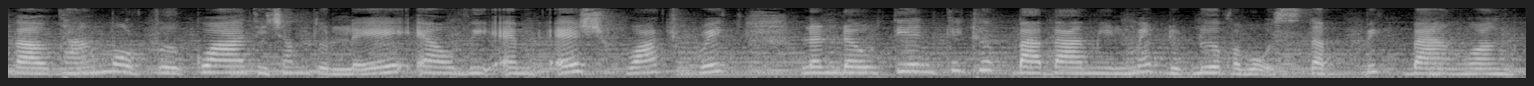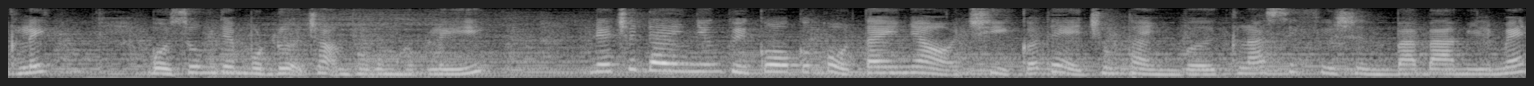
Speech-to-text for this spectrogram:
vào tháng 1 vừa qua thì trong tuần lễ LVMH Watch Week, lần đầu tiên kích thước 33mm được đưa vào bộ sưu tập Big Bang One Click, bổ sung thêm một lựa chọn vô cùng hợp lý. Nếu trước đây những quý cô có cổ tay nhỏ chỉ có thể trung thành với Classic Fusion 33mm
